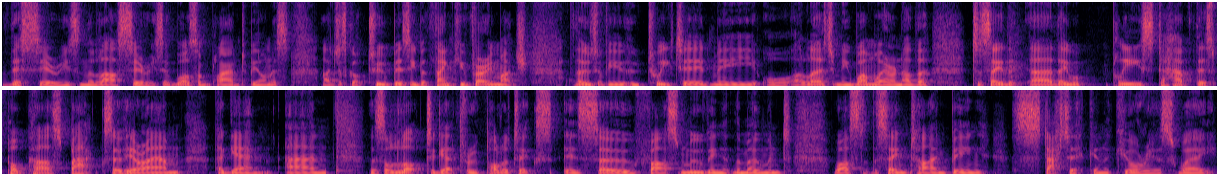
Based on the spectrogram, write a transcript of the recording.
this series and the last series. It wasn't planned, to be honest. I just got too busy. But thank you very much, those of you who tweeted me or alerted me one way or another to say that uh, they were pleased to have this podcast back. So here I am again. And there's a lot to get through. Politics is so fast moving at the moment, whilst at the same time being static in a curious way.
